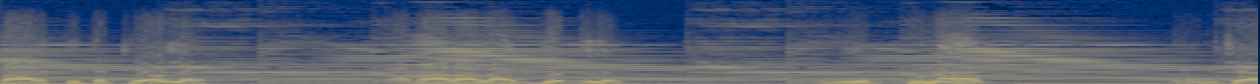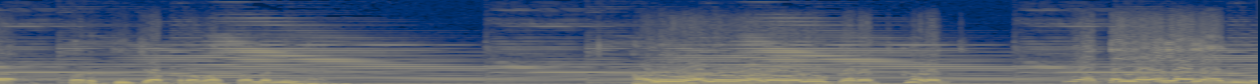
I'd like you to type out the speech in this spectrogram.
बाळ तिथं ठेवलं त्या बाळाला घेतलं आणि पुन्हा त्यांच्या परतीच्या प्रवासाला निघाले. हळूहळू हळूहळू करत करत ते आता यायला लागले.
